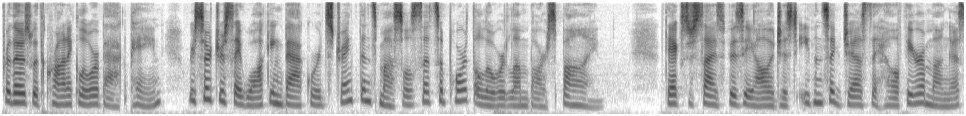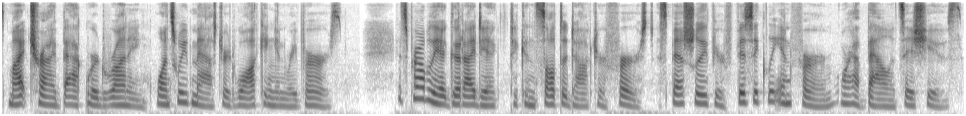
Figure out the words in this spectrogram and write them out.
For those with chronic lower back pain, researchers say walking backwards strengthens muscles that support the lower lumbar spine. The exercise physiologist even suggests the healthier among us might try backward running once we've mastered walking in reverse. It's probably a good idea to consult a doctor first, especially if you're physically infirm or have balance issues.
